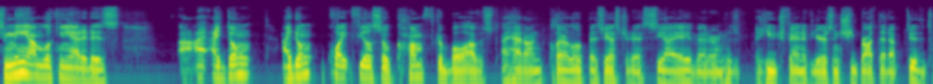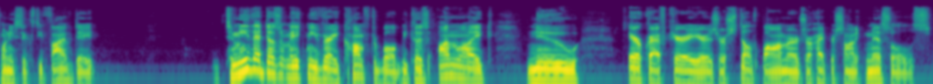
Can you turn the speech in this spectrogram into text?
To me, I'm looking at it as I, I don't I don't quite feel so comfortable. I was I had on Clare Lopez yesterday, a CIA veteran who's a huge fan of yours, and she brought that up too, the 2065 date. To me, that doesn't make me very comfortable because unlike new aircraft carriers or stealth bombers or hypersonic missiles,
